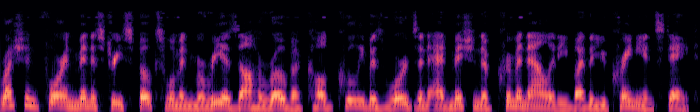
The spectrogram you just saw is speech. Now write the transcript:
Russian Foreign Ministry spokeswoman Maria Zakharova called Kuleba's words an admission of criminality by the Ukrainian state.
